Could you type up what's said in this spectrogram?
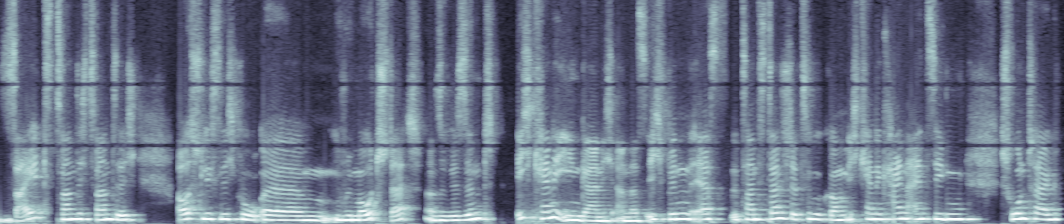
seit 2020 ausschließlich ähm, remote statt. Also wir sind, ich kenne ihn gar nicht anders. Ich bin erst 2020 dazugekommen. Ich kenne keinen einzigen Schontag,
